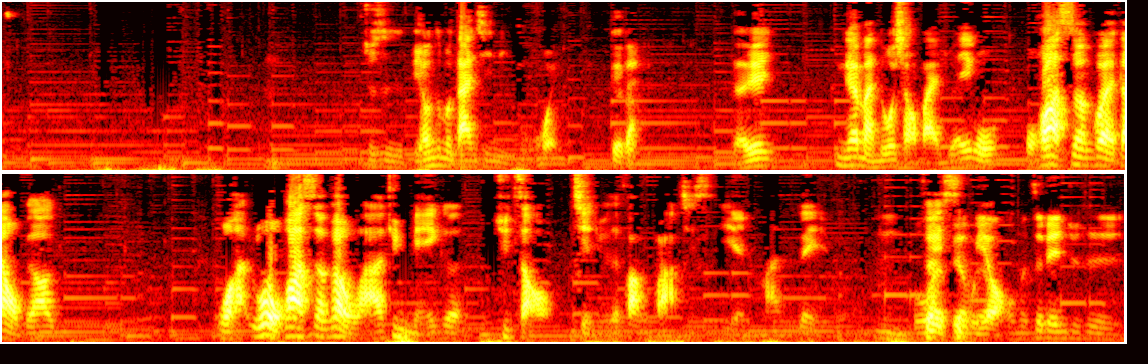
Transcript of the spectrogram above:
做。嗯，就是不用这么担心你不会，对吧？对，因为应该蛮多小白说，哎、欸，我我花了四万块，但我不知道，我如果我花了四万块，我还要去每一个去找解决的方法，其实也蛮累的。嗯，对，是不用。我们这边就是。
